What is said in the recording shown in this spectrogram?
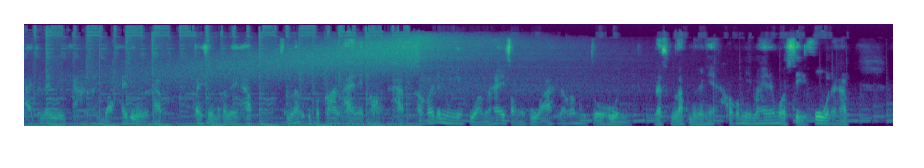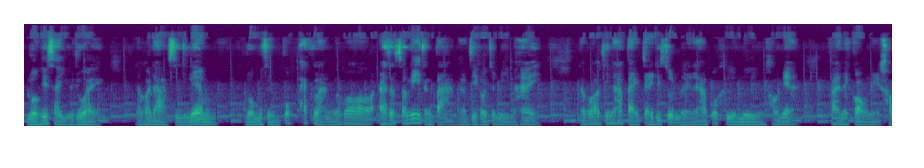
อาจจะไม่มีการบล็อกให้ดูนะครับ ไปชมกันเลยครับสำหรับอุปกรณ์ภายในกล่องนะครับเขาก็จะมีหัวมาให้ 2 หัว แล้วก็มีตัวหุ่นและสำหรับมือเนี่ยเขาก็มีมาให้ทั้งหมด 4 คู่นะครับ รวมที่ใส่อยู่ด้วย แล้วก็ดาบสีเล่ม รวมไปถึงพวกแพ็คหลังแล้วก็อ c เซสซอรี่ต่างๆนะครับที่เขาจะมีมาให้ แล้วก็ที่น่าแปลกใจที่สุดเลยนะครับ ก็คือมือเขาเนี่ยภายในกล่องเนี่ยเขา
